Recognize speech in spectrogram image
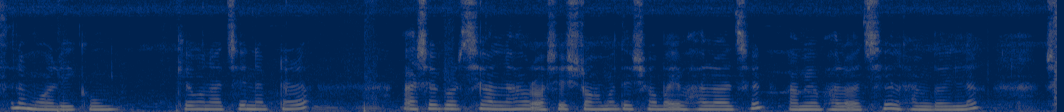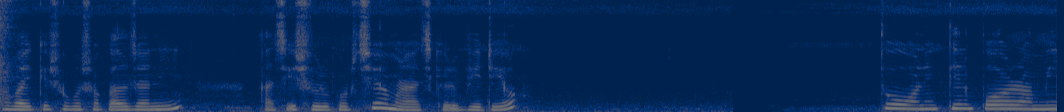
আসসালামু আলাইকুম। কেমন আছেন আপনারা? আশা করছি আল্লাহর অশেষ রহমতে সবাই ভালো আছেন। আমিও ভালো আছি, আলহামদুলিল্লাহ। সবাইকে শুভ সকাল জানিয়ে আজকে শুরু করছি আমার আজকের ভিডিও। তো অনেক দিন পর আমি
